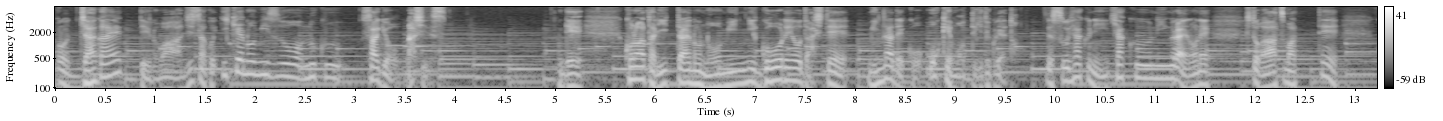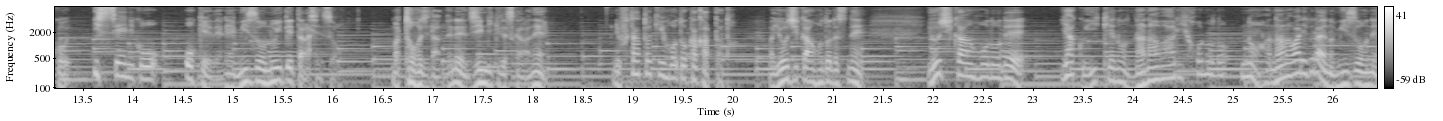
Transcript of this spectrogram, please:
このじゃがえっていうのは実はこれ池の水を抜く作業らしいです。でこの辺り一帯の農民に号令を出してみんなでこう桶持ってきてくれと。で数百人100人ぐらいのね人が集まってこう一斉にこう桶でね水を抜いていったらしいんですよ、まあ、当時なんでね人力ですからね。で2時ほどかかったと、まあ、4時間ほどですね。4時間ほどで約池の7割ほどのの7割ぐらいの水をね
